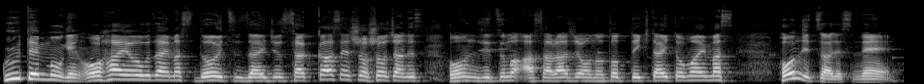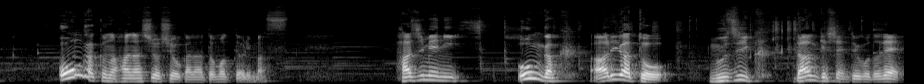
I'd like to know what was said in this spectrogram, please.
Guten Morgen、おはようございます。ドイツ在住サッカー選手の翔ちゃんです。本日も朝ラジオの撮っていきたいと思います。本日はですね、音楽の話をしようかなと思っております。はじめに、音楽、ありがとう、 Musik、Danke schön ということで、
